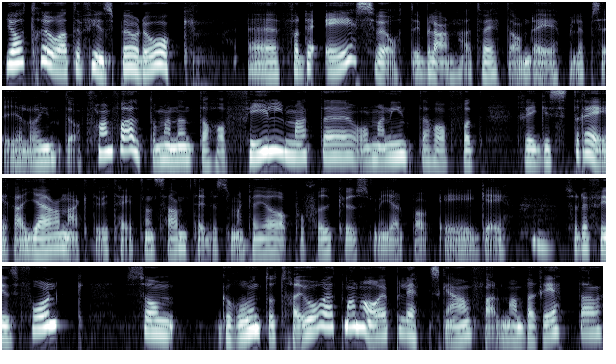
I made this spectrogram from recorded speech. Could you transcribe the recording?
Jag tror att det finns både och. Eh, för det är svårt ibland att veta om det är epilepsi eller inte. Framförallt om man inte har filmat det, och man inte har fått registrera hjärnaktiviteten samtidigt som man kan göra på sjukhus med hjälp av EEG. Mm. Så det finns folk som går runt och tror att man har epileptiska anfall. Man berättar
